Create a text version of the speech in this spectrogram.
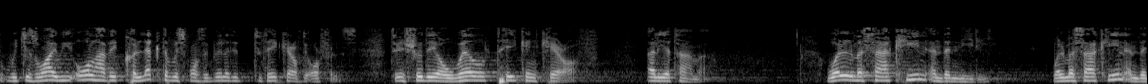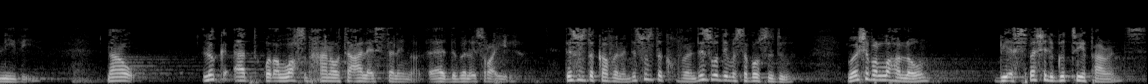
which is why we all have a collective responsibility to take care of the orphans, to ensure they are well taken care of. Al-yatama. Wal-masakin and the needy. Wal-masakin and the needy. Now, look at what Allah subhanahu wa ta'ala is telling uh, the Banu Israel. This was the covenant. This was the covenant. This is what they were supposed to do. Worship Allah alone. Be especially good to your parents,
